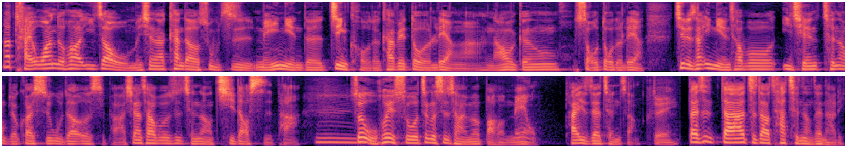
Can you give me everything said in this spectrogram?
那台湾的话，依照我们现在看到的数字，每一年的进口的咖啡豆的量啊，然后跟熟豆的量，基本上一年差不多，以前成长比较快，十五到二十趴，现在差不多是成长七到十趴。嗯，所以我会说这个市场有没有饱和？没有。它一直在成长，对。但是大家知道它成长在哪里？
